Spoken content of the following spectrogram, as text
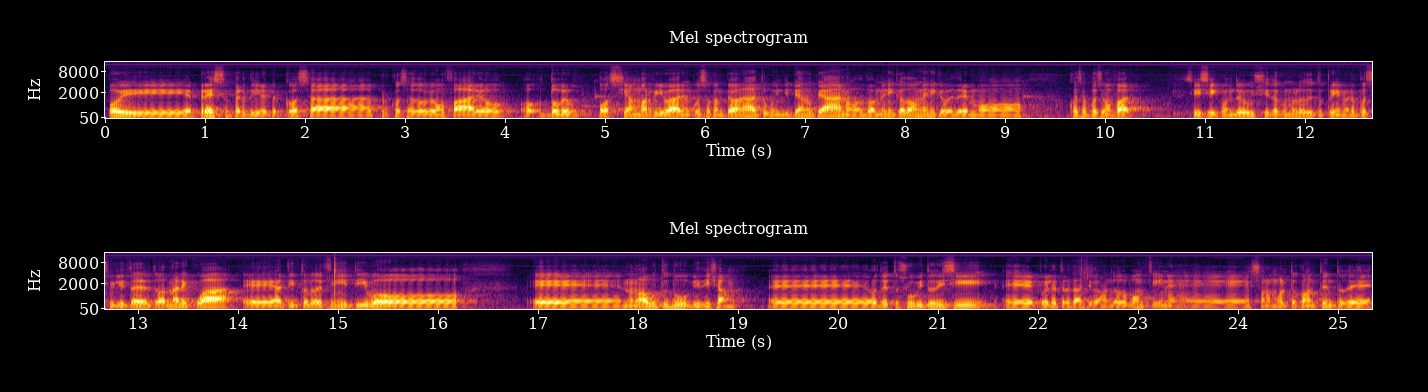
poi è presto per dire per cosa, per cosa dobbiamo fare o, o, dove possiamo arrivare in questo campionato, quindi piano piano, domenica domenica, vedremo cosa possiamo fare. Sì, sì, quando è uscita, come l'ho detto prima, la possibilità di tornare qua eh, a titolo definitivo eh, non ho avuto dubbi, diciamo. Eh, ho detto subito di sì e poi la trattativa è andata a buon fine e sono molto contento di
